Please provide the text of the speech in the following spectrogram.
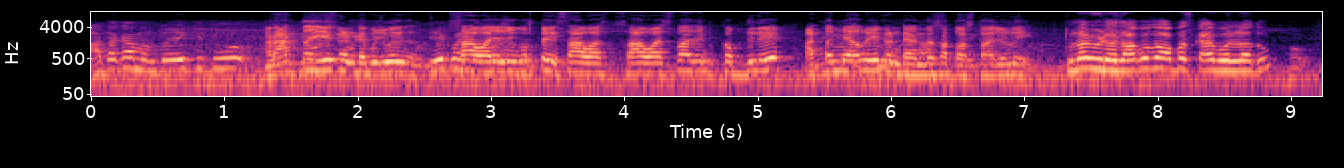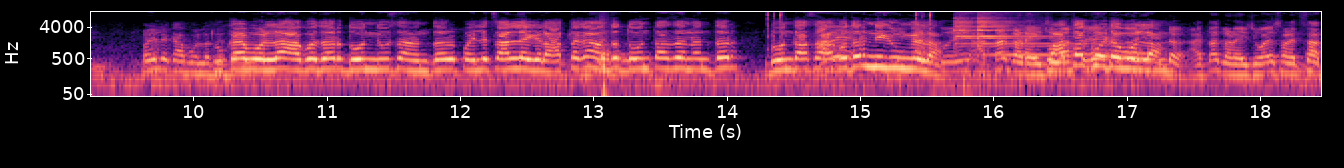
आता काय म्हणतोय की तू अरे आता एक घंटा म्हणजे एक सहा वाजेची गोष्ट आहे सहा वाजता सहा वाजता त्यांनी कप दिले आता मी आलो एक घंट्यानंतर सात वाजता आलेलो आहे. तुला व्हिडिओ दाखवतो वापस काय बोलला तू? पहिले काय बोलला तू काय बोलला? अगोदर दोन दिवसानंतर पहिले चालला गेला. आता काय म्हणतो दोन तासानंतर दोन तास अगोदर निघून गेला. तो आता घडायची तू आता वाजता खोटं बोलला. आता घडायची वाज साडेसात.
